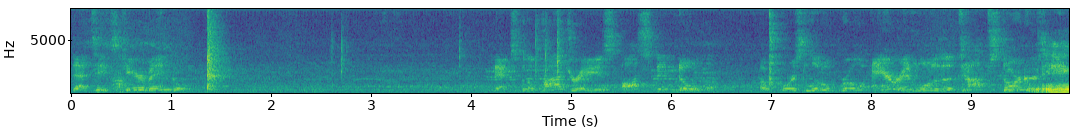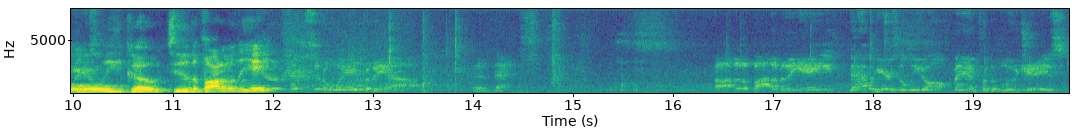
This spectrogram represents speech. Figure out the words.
That takes care of Engel. Next for the Padres, Austin Nola. Of course, little bro Aaron, one of the top starters. And we go to the bottom of the eighth. puts it away for the out. And that's on to the bottom of the eighth. Now here's the leadoff man for the Blue Jays,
